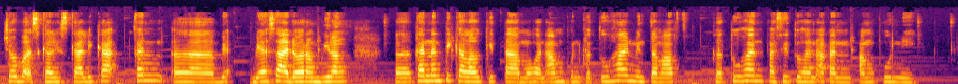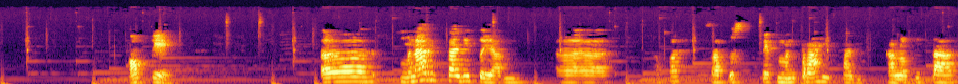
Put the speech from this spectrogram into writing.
coba sekali-sekali Kak? Kan uh, bi biasa ada orang bilang uh, kan nanti kalau kita mohon ampun ke Tuhan, minta maaf ke Tuhan, pasti Tuhan akan ampuni. Oke, uh, menarik tadi tuh yang uh, apa satu statement terakhir tadi kalau kita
